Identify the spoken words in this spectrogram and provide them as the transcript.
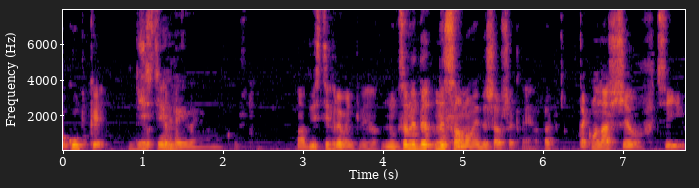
покупки. 200 Що гривень вона коштує. А, 200 гривень книга. Ну це не, де- не сама найдешевша книга, так? Так вона ще в цій.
